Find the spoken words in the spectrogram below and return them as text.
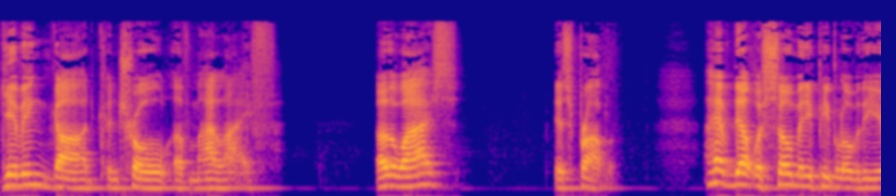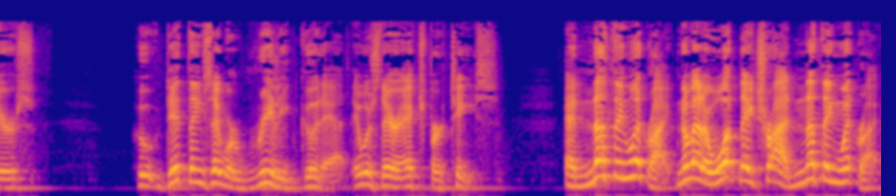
giving God control of my life. Otherwise, it's a problem. I have dealt with so many people over the years who did things they were really good at. It was their expertise. And nothing went right. No matter what they tried, nothing went right.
